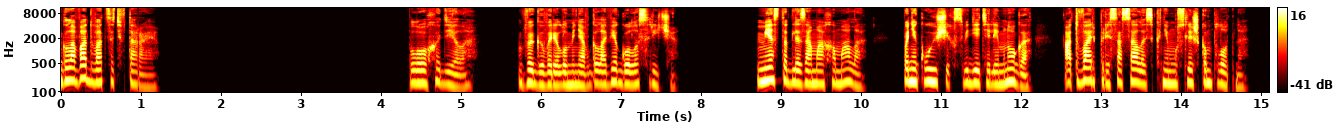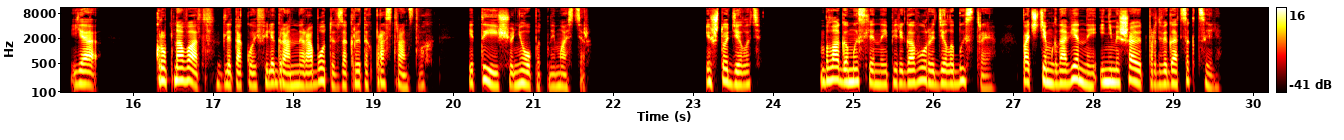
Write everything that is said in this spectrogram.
Глава 22. «Плохо дело», — выговорил у меня в голове голос Рича. «Места для замаха мало, паникующих свидетелей много, а тварь присосалась к нему слишком плотно. Я крупноват для такой филигранной работы в закрытых пространствах, и ты еще неопытный мастер». «И что делать?» Благомысленные переговоры — дело быстрое, почти мгновенные и не мешают продвигаться к цели.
